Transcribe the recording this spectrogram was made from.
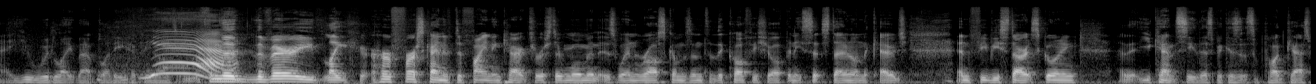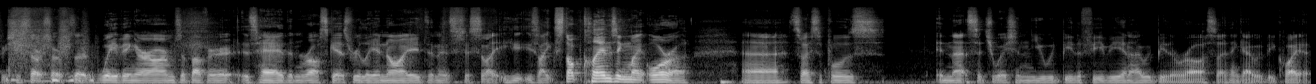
Uh, You would like that bloody hippie. Yeah. From the the very like her first kind of defining characteristic moment is when Ross comes into the coffee shop and he sits down on the couch, and Phoebe starts going. You can't see this because it's a podcast, but she starts sort of, sort of waving her arms above her his head, and Ross gets really annoyed, and it's just like he- he's like, "Stop cleansing my aura." Uh, so I suppose in that situation, you would be the Phoebe, and I would be the Ross. I think I would be quite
